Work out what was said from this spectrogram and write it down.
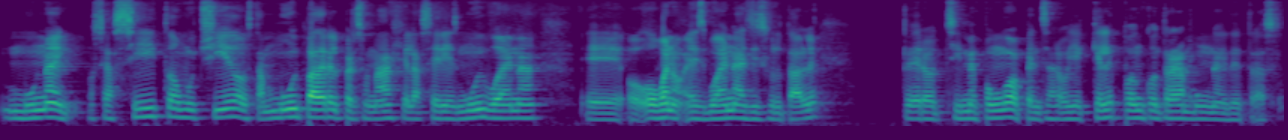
Moon Knight, o sea, sí, todo muy chido, está muy padre el personaje, la serie es muy buena, eh, o, bueno, es buena, es disfrutable, pero si me pongo a pensar, oye, ¿qué le puedo encontrar a Moon Knight detrás?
